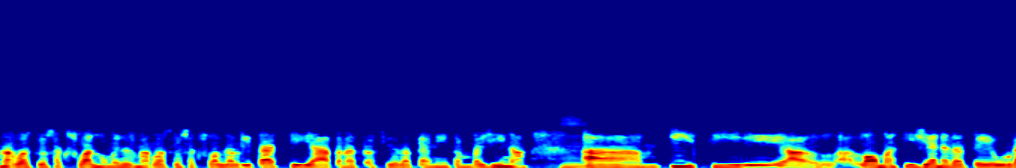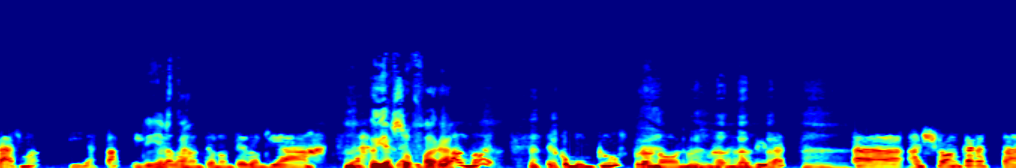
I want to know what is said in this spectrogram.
una relació sexual només és una relació sexual de veritat si hi ha penetració de penis en vagina Mm. um, i si l'home cisgènere té orgasme, i ja està. I, I ja si la dona en té o no en té, doncs ja... Ja s'ho és farà. Igual, no? És com un plus, però no, no és una necessitat. Uh, això encara està,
